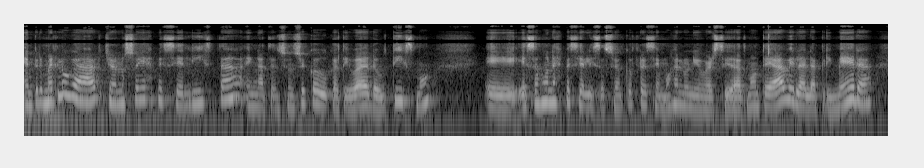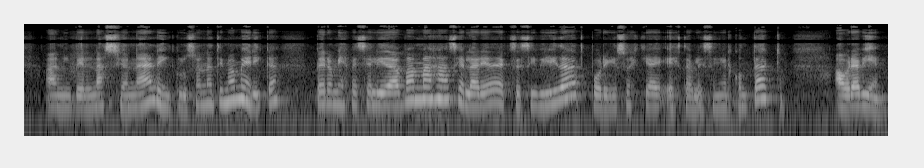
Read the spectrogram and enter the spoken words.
En primer lugar, yo no soy especialista en atención psicoeducativa del autismo, eh, esa es una especialización que ofrecemos en la Universidad Monte Ávila, la primera a nivel nacional e incluso en Latinoamérica, pero mi especialidad va más hacia el área de accesibilidad, por eso es que establecen el contacto. Ahora bien,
